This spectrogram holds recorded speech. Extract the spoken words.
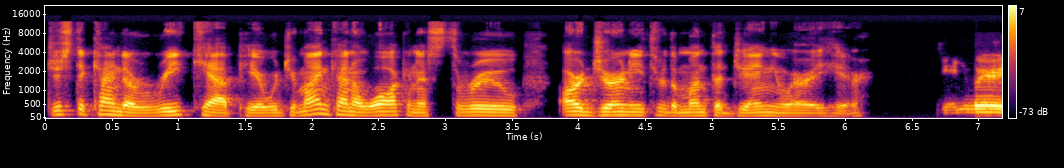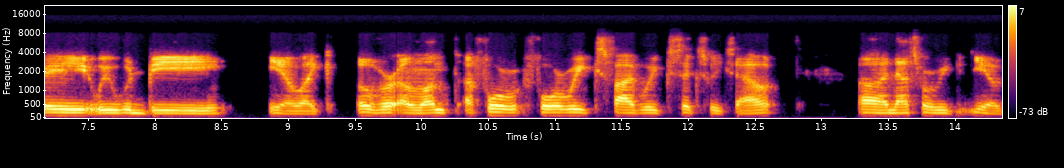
Just to kind of recap here, would you mind kind of walking us through our journey through the month of January here? January we would be you know like over a month, a four four weeks, five weeks, six weeks out, uh, and that's where we you know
